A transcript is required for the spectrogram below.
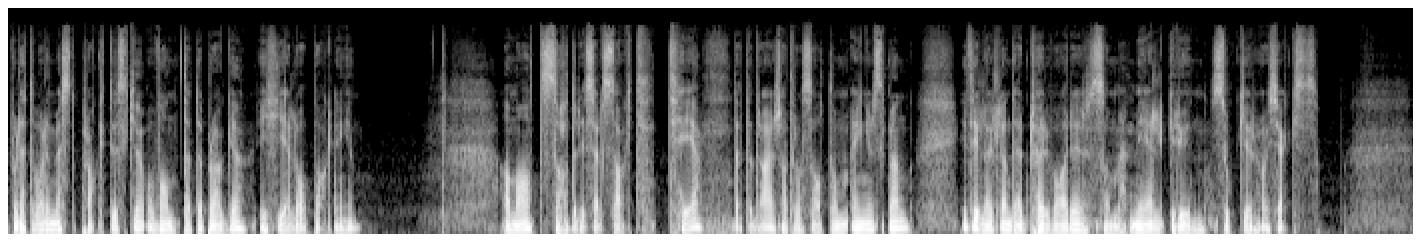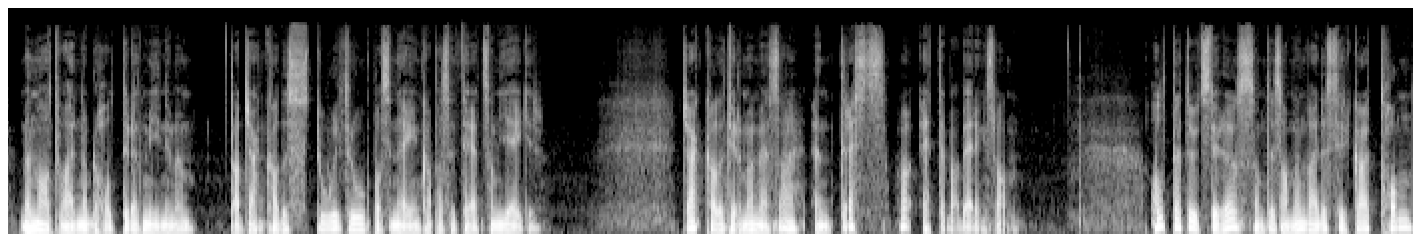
for dette var det mest praktiske og vanntette plagget i hele oppakningen. Av mat så hadde de selvsagt te, dette dreier seg tross alt om engelskmenn, i tillegg til en del tørrvarer som mel, gryn, sukker og kjeks. Men matvarene ble holdt til et minimum, da Jack hadde stor tro på sin egen kapasitet som jeger. Jack hadde til og med med seg en dress og etterbarberingsvann. Alt dette utstyret, som til sammen veide ca. et tonn,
